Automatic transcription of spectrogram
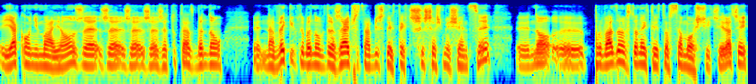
jaką oni mają, że, że, że, że, że tu teraz będą nawyki, które będą wdrażali przez najbliższych tych 3-6 miesięcy, e, no, e, prowadzą w stronę tej tożsamości. Czyli raczej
